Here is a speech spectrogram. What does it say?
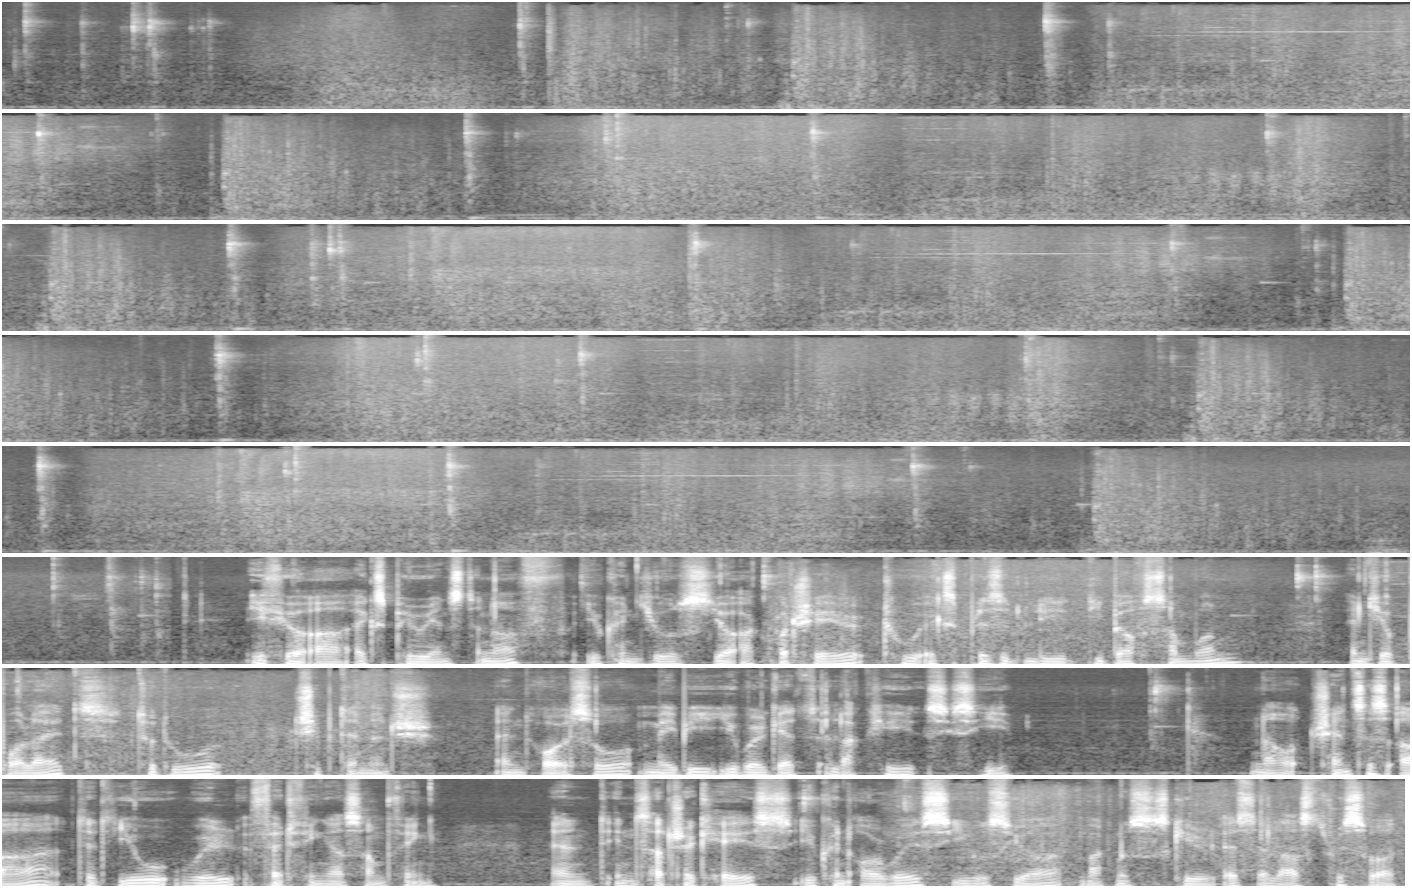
Experienced enough, you can use your Aqua Jail to explicitly debuff someone and your Bolide to do chip damage. And also, maybe you will get a lucky CC. Now, chances are that you will fat finger something, and in such a case, you can always use your Magnus skill as a last resort.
